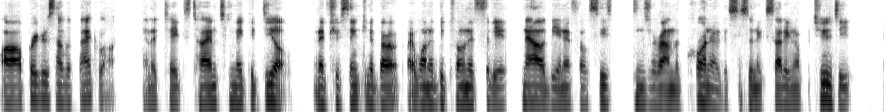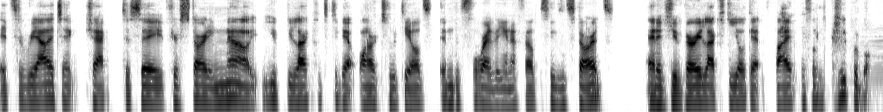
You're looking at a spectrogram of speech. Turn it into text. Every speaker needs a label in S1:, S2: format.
S1: operators have a backlog and it takes time to make a deal. And if you're thinking about, I want to become an affiliate now, the NFL season is around the corner. This is an exciting opportunity. It's a reality check to say if you're starting now, you'd be likely to get one or two deals in before the NFL season starts. And if you're very lucky, you'll get five before the Super Bowl.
